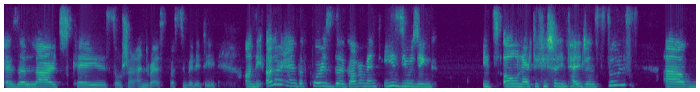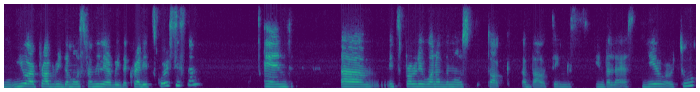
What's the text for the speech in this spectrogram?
as a large scale social unrest possibility. On the other hand, of course, the government is using its own artificial intelligence tools. Uh, you are probably the most familiar with the credit score system. And um, it's probably one of the most talked about things in the last year or two.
